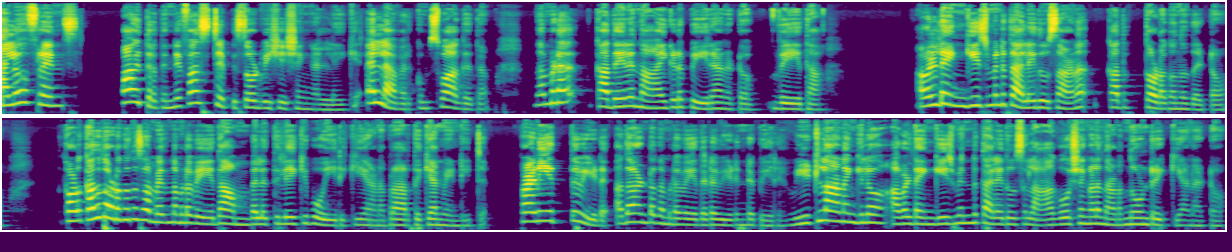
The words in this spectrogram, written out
Hello friends പവിത്രത്തിന്റെ first episode വിശേഷങ്ങളിലേക്ക് എല്ലാവർക്കും സ്വാഗതം. നമ്മുടെ കഥയിലെ നായികയുടെ പേരാണ് കേട്ടോ വേദ. അവളുടെ എൻഗേജ്മെന്റ് തലേ ദിവസമാണ് കഥ തുടങ്ങുന്നത് കേട്ടോ കഥ തുടങ്ങുന്ന സമയത്ത് നമ്മുടെ വേദ അമ്പലത്തിലേക്ക് പോയിരിക്കുകയാണ് പ്രാർത്ഥിക്കാൻ വേണ്ടിയിട്ട്. പണിയത്ത് വീട്. അതാണ് കേട്ടോ നമ്മുടെ വേദയുടെ വീടിന്റെ പേര്. വീട്ടിലാണെങ്കിലോ അവളുടെ എൻഗേജ്മെന്റിന്റെ തലേ ദിവസമുള്ള ആഘോഷങ്ങൾ നടന്നുകൊണ്ടിരിക്കുകയാണ് കേട്ടോ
